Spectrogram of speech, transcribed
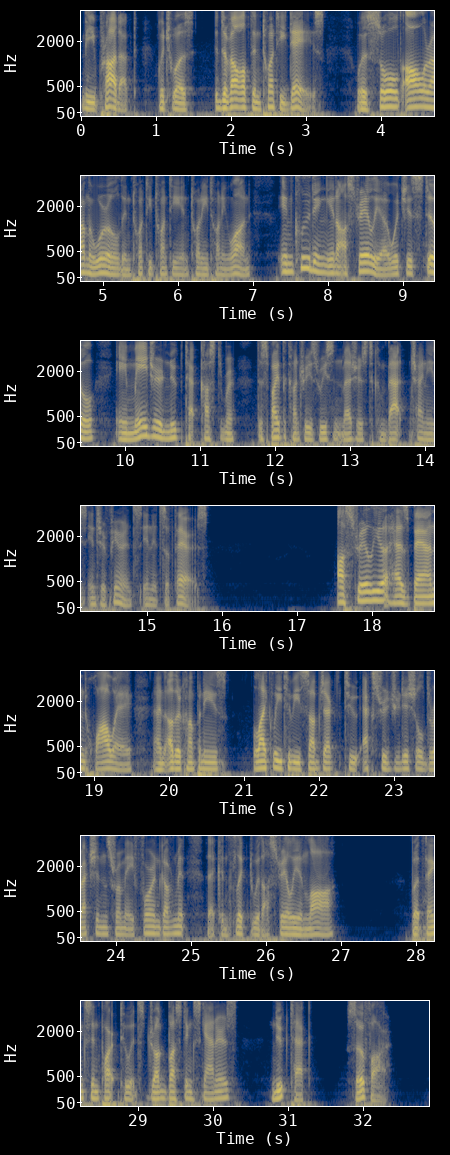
The product, which was developed in 20 days, was sold all around the world in 2020 and 2021, including in Australia, which is still a major Nuctech customer despite the country's recent measures to combat Chinese interference in its affairs. Australia has banned Huawei and other companies likely to be subject to extrajudicial directions from a foreign government that conflict with Australian law. But thanks in part to its drug busting scanners, Nuctech, so far,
